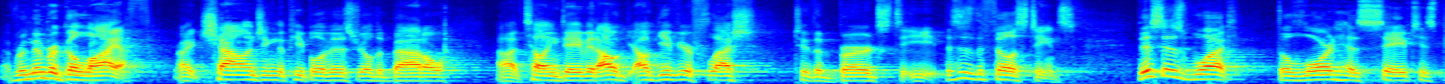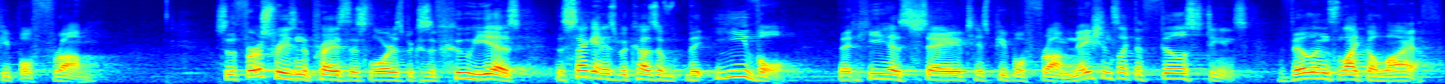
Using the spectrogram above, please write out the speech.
Remember Goliath, right? Challenging the people of Israel to battle, uh, telling David, I'll, I'll give your flesh to the birds to eat. This is the Philistines. This is what the Lord has saved his people from. So the first reason to praise this Lord is because of who he is. The second is because of the evil that he has saved his people from. Nations like the Philistines, villains like Goliath.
